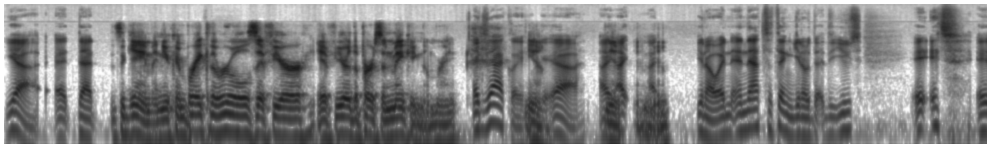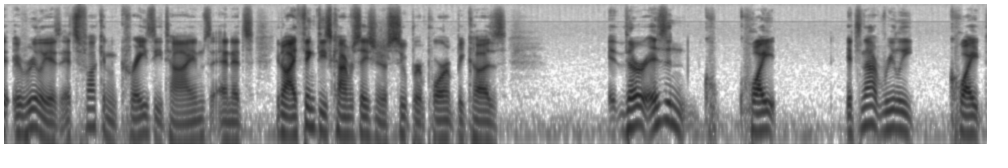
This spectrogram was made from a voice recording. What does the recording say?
yeah, it, that It's a game, and you can break the rules if you're if you're the person making them, right? Exactly. Yeah. Yeah. I, Yeah, I, I, yeah. You know, and, and that's the thing. You know, the, the use. It, it's it, really is. It's fucking crazy times, and it's you know I think these conversations are super important because there isn't qu- quite. It's not really quite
